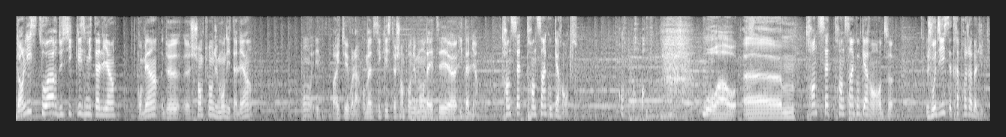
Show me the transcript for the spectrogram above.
Dans l'histoire du cyclisme italien, combien de euh, champions du monde italien ont été, voilà, combien de cyclistes champions du monde a été euh, italien? 37, 35 ou 40 Waouh. Euh, 37, 35 ou 40 Je vous dis, c'est très proche de la Belgique.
